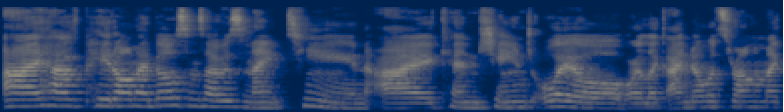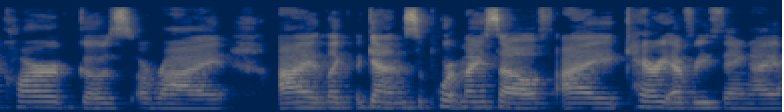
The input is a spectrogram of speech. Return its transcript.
I have paid all my bills since I was 19. I can change oil or like I know what's wrong when my car goes awry. I like again support myself. I carry everything. I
